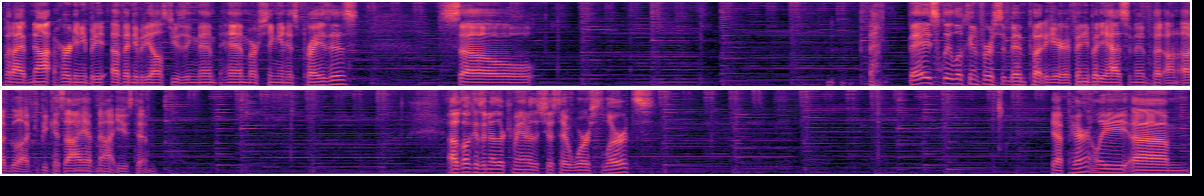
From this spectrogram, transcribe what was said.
but I've not heard anybody of anybody else using them, him or singing his praises. So, basically, looking for some input here. If anybody has some input on Uglúk, because I have not used him. Uglúk is another commander that's just a worse Lurtz. Yeah, apparently, um,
